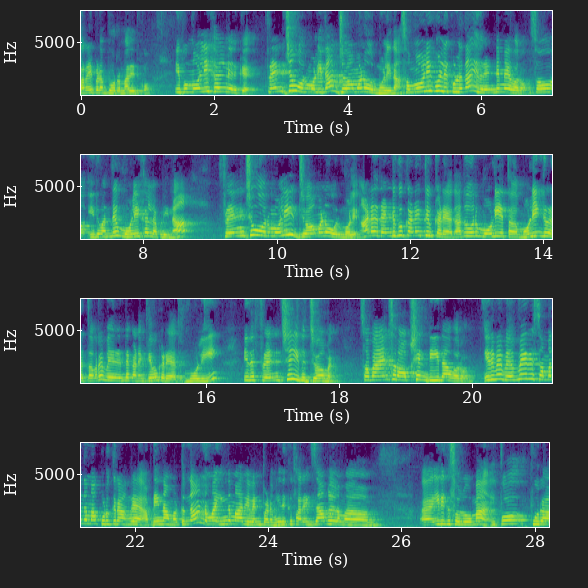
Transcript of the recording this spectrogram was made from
வரைபடம் போடுற மாதிரி இருக்கும். இப்போ மொழிகள்னு இருக்குது ஃப்ரெஞ்சும் ஒரு மொழி தான் ஜெர்மனும் ஒரு மொழி தான் ஸோ மொழிகளுக்குள்ளே தான் இது ரெண்டுமே வரும். ஸோ இது வந்து மொழிகள் அப்படின்னா ஃப்ரெஞ்சும் ஒரு மொழி ஜெர்மனும் ஒரு மொழி. ஆனால் ரெண்டுக்கும் கனெக்டிவ் கிடையாது. அது ஒரு மொழியை த மொழிங்கிறத தவிர வேறு எந்த கனெக்டிவும் கிடையாது. மொழி இது ஃப்ரெஞ்சு இது ஜெர்மன் ஸோ அப்போ ஆன்சர் ஆப்ஷன் டி தான் வரும். இதுவே வெவ்வேறு சம்மந்தமாக கொடுக்குறாங்க அப்படின்னா மட்டும்தான் நம்ம இந்த மாதிரி வெண்படம் இதுக்கு ஃபார் எக்ஸாம்பிள் நம்ம இதுக்கு சொல்லுவோமா? இப்போது புறா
